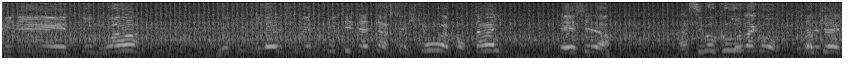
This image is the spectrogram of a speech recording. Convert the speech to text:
filez tout droit, vous, vous allez trouver une petite intersection, un portail, et c'est là. Merci beaucoup. Allez Ok,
